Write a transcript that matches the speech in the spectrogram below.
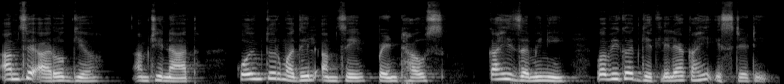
आमचे आरोग्य आमची नात कोईमतूरमधील आमचे पेंट हाऊस काही जमिनी व विकत घेतलेल्या काही इस्टेटी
